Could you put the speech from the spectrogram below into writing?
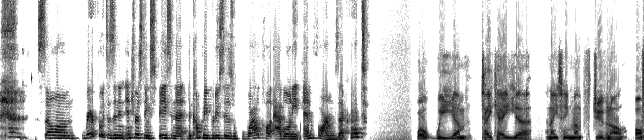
so, um, Rare Foods is in an interesting space in that the company produces wild caught abalone and farms. Is that correct? Well, we um, take a uh, an eighteen month juvenile off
